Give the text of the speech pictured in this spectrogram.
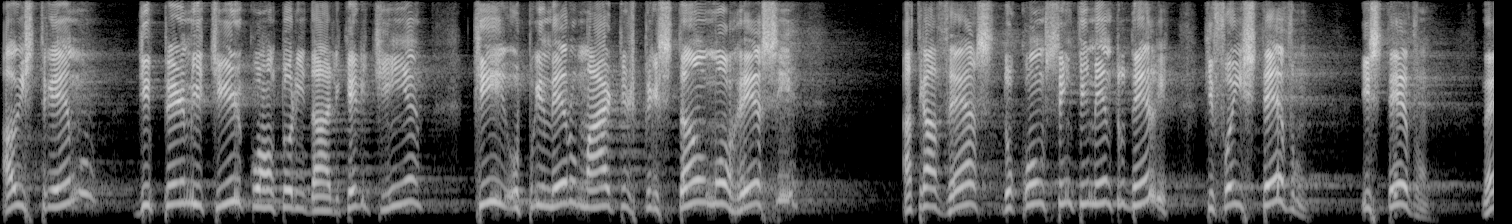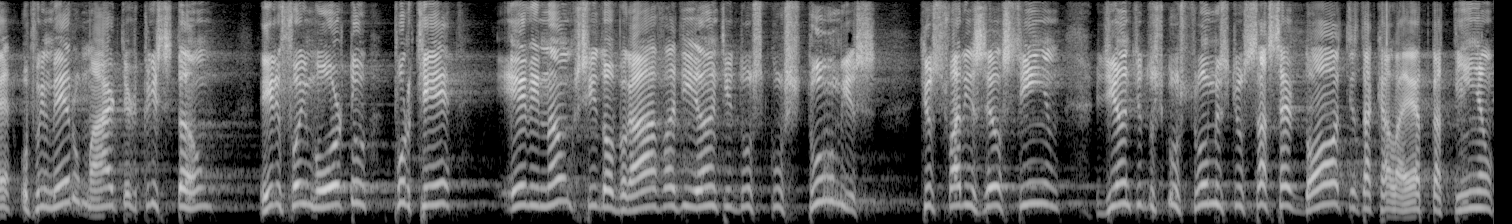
ao extremo de permitir, com a autoridade que ele tinha, que o primeiro mártir cristão morresse através do consentimento dele, que foi Estevão. Estevão, né? O primeiro mártir cristão, ele foi morto porque ele não se dobrava diante dos costumes que os fariseus tinham, diante dos costumes que os sacerdotes daquela época tinham.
